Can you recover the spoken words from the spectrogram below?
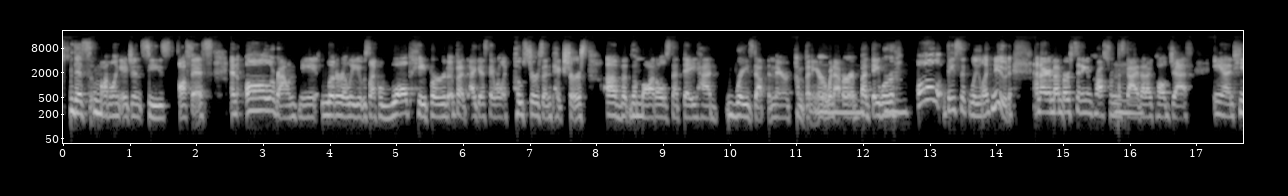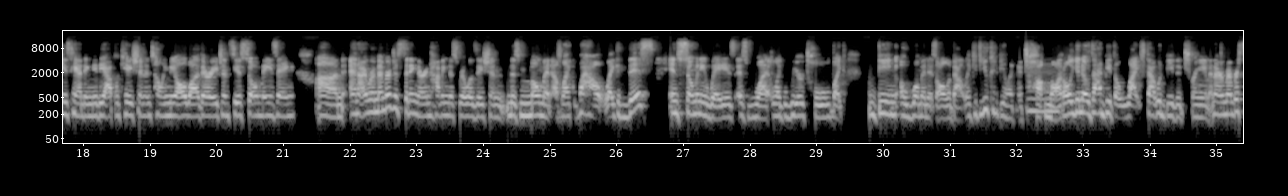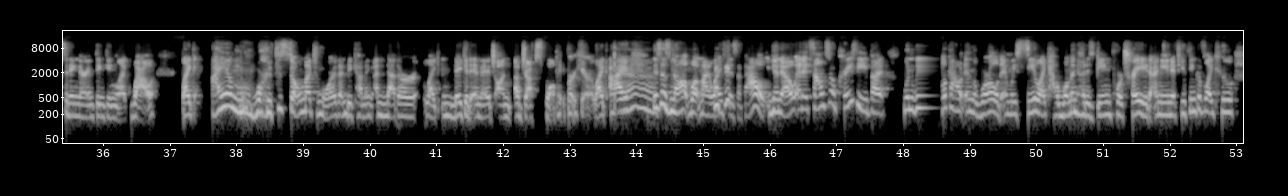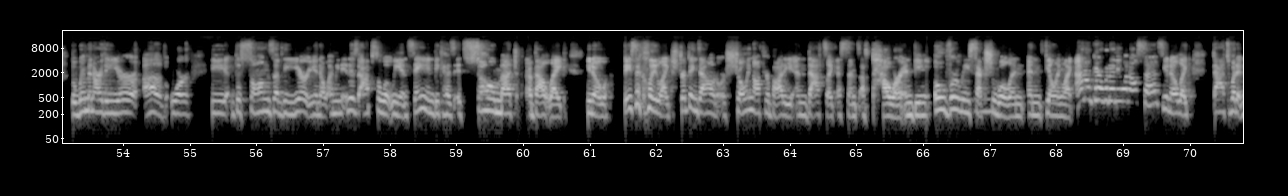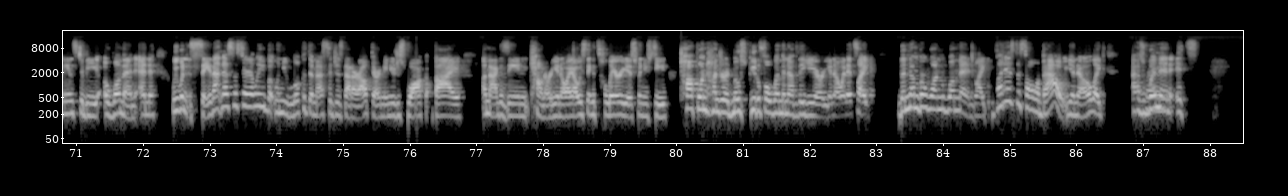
this modeling agency's office and all around me literally it was like wallpapered but i guess they were like posters and pictures of the models that they had raised up in their company or whatever mm-hmm. but they were mm-hmm. all basically like nude and i remember sitting across from this mm-hmm. guy mm. that i called jeff and he's handing me the application and telling me all why their agency is so amazing. Um, and I remember just sitting there and having this realization, this moment of like, wow, like this in so many ways is what like we're told like being a woman is all about. Like if you could be like a top mm. model, you know, that'd be the life. That would be the dream. And I remember sitting there and thinking like, wow, like I am worth so much more than becoming another like naked image on of Jeff's wallpaper here. Like I yeah. this is not what my life is about, you know? And it sounds so crazy, but when we look out in the world and we see like how womanhood is being portrayed, I mean, if you think of like who the women are the year of or the the songs of the year, you know, I mean, it is absolutely insane because it's so much about like, you know, basically like stripping down or showing off your body and that's like a sense of power and being overly mm-hmm. sexual and and feeling like I don't care what anyone else says you know like that's what it means to be a woman and we wouldn't say that necessarily but when you look at the messages that are out there I mean you just walk by a magazine counter you know I always think it's hilarious when you see top 100 most beautiful women of the year you know and it's like the number one woman like what is this all about you know like as right. women it's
